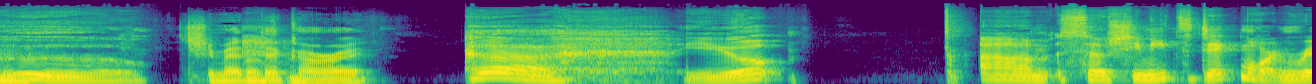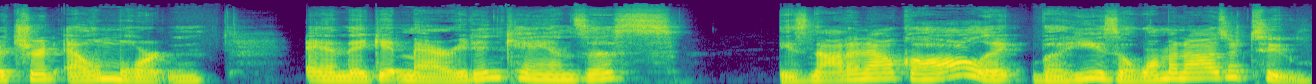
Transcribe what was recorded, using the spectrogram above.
Ooh. She met Dick, all right. Yep. Um, so she meets Dick Morton, Richard L. Morton, and they get married in Kansas. He's not an alcoholic, but he's a womanizer too.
